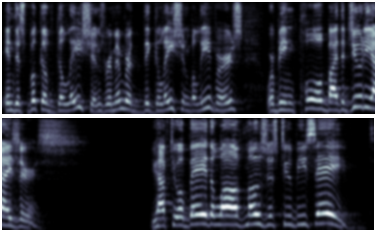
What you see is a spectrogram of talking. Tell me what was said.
in this book of Galatians. Remember, the Galatian believers were being pulled by the Judaizers. You have to obey the law of Moses to be saved.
